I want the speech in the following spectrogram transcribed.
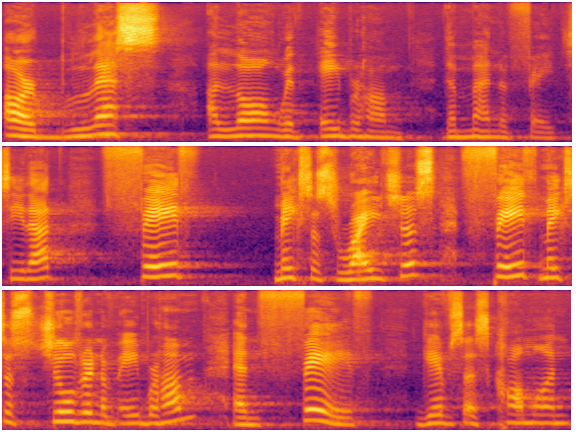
are blessed along with Abraham, the man of faith. See that? Faith makes us righteous, faith makes us children of Abraham, and faith gives us common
